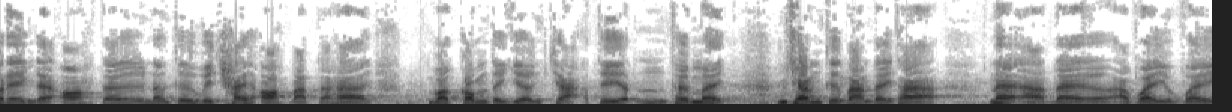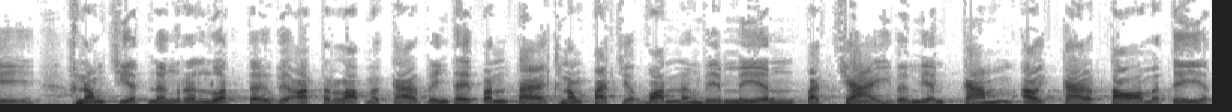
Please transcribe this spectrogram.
ប្រេងដែលអស់ទៅហ្នឹងគឺវាឆេះអស់បាត់ទៅហើយបើកុំតែយើងចាក់ទៀតធ្វើម៉េចអញ្ចឹងគឺបានន័យថា ណែអាដែលអវ័យអវ័យក្នុងជាតិនឹងរលត់ទៅវាអត់ត្រឡប់មកកើតវិញទេប៉ុន្តែក្នុងបច្ចុប្បន្ននឹងវាមានបច្ច័យវាមានកម្មឲ្យកើតតមកទៀត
